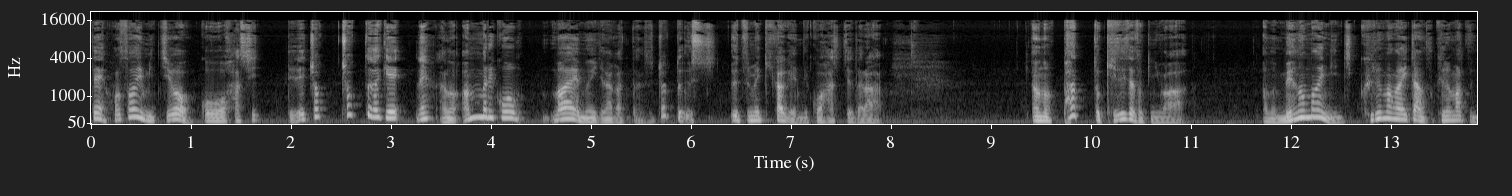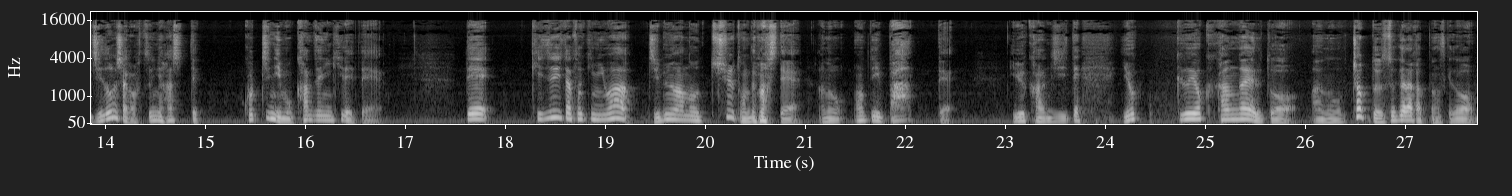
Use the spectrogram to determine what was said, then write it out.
で、細い道をこう走って、で、ちょ、ちょっとだけね、あの、あんまりこう、前向いてなかったんですよ。ちょっとううつむき加減でこう走ってたら、あの、パッと気づいた時には、あの、目の前に車がいたんです。車って自動車が普通に走って、こっちにもう完全に切れて、で、気づいた時には、自分はあの、宙飛んでまして、あの、本当にバーっていう感じで、よくよく考えると、あの、ちょっと薄暗かったんですけど、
